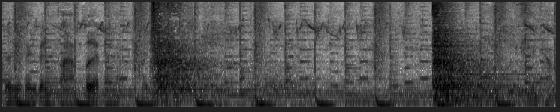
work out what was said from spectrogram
ตัวนี้ก็จะเป็นฝาเปิดนะฮะนี่ครับ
